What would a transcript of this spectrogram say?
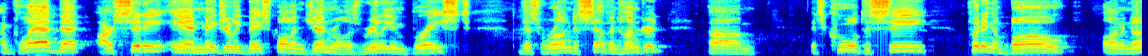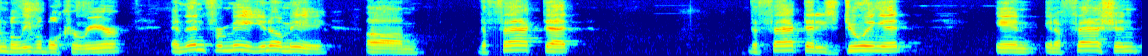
I'm glad that our city and Major League Baseball in general has really embraced this run to 700. Um, it's cool to see putting a bow on an unbelievable career, and then for me, you know me, um, the fact that the fact that he's doing it in in a fashion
